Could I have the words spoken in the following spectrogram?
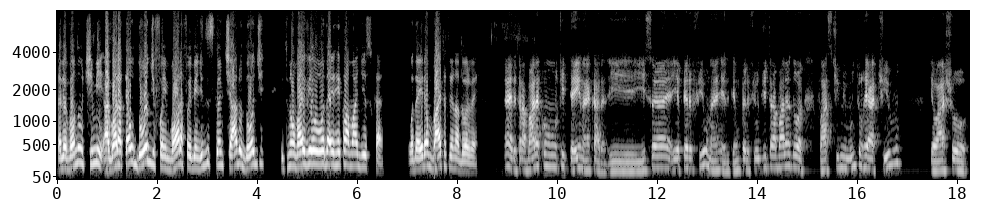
Tá levando um time. Agora até o Dodge foi embora, foi vendido, escantearam o Dodge, e tu não vai ver o Odair reclamar disso, cara. O Odair é um baita treinador, velho. É, ele trabalha com o que tem, né, cara? E isso é, é perfil, né? Ele tem um perfil de trabalhador. Faz time muito reativo, que eu acho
